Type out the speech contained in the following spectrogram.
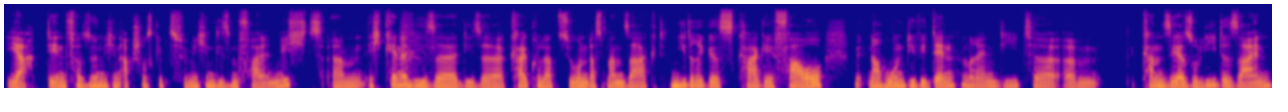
Ja, den versöhnlichen Abschluss gibt es für mich in diesem Fall nicht. Ähm, ich kenne diese, diese Kalkulation, dass man sagt, niedriges KGV mit einer hohen Dividendenrendite ähm, kann sehr solide sein.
